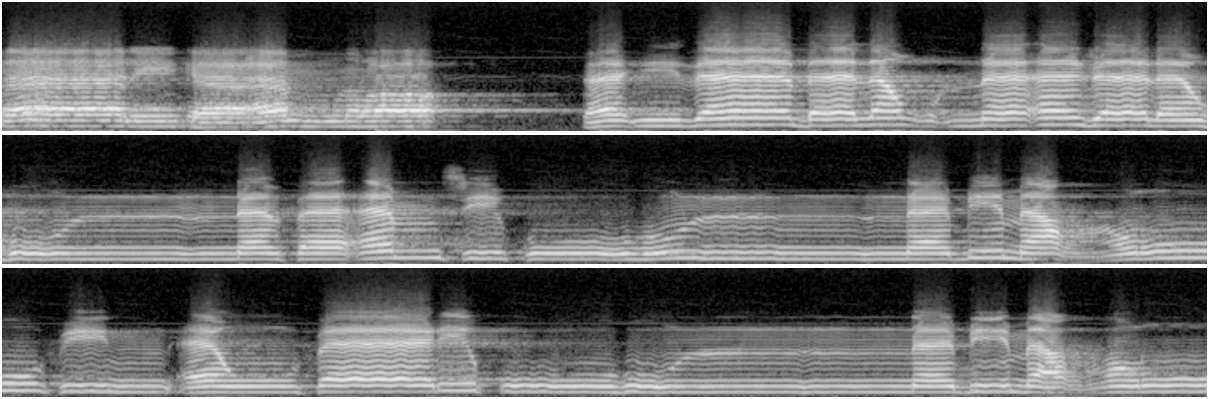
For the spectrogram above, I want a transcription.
ذلك أمرا. فإذا بلغن أجلهن فأمسكوهن بمعروف أو فارقوهن بمعروف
